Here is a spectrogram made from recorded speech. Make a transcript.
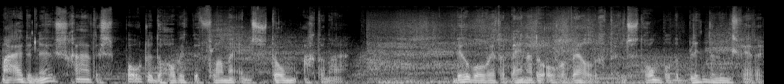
Maar uit de neusgaten spoten de hobbit de vlammen en stoom achterna. Bilbo werd er bijna door overweldigd en strompelde blindelings verder.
